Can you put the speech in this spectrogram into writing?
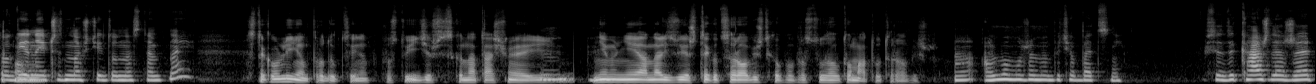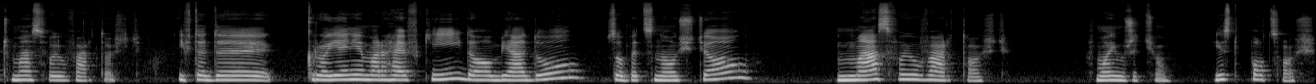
od jednej czynności do następnej. Z taką linią produkcyjną. Po prostu idzie wszystko na taśmę i Mhm. nie, nie analizujesz tego, co robisz, tylko po prostu z automatu to robisz. Albo możemy być obecni. Wtedy każda rzecz ma swoją wartość. I wtedy krojenie marchewki do obiadu z obecnością ma swoją wartość w moim życiu. Jest po coś.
